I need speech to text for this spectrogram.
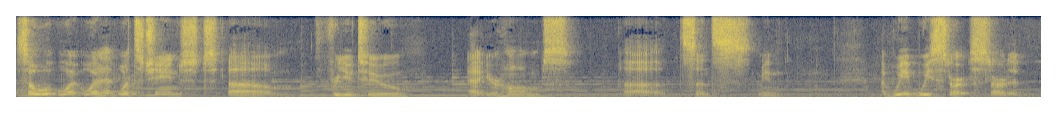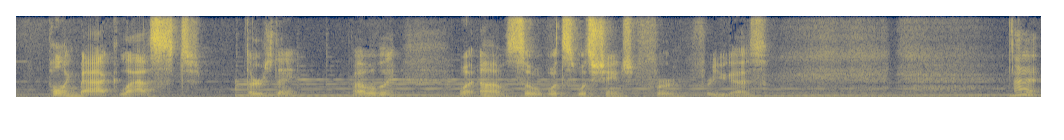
So what what what's changed um, for you two at your homes uh, since? I mean, we we start started pulling back last Thursday, probably. What? Um, so what's what's changed for for you guys? Not a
